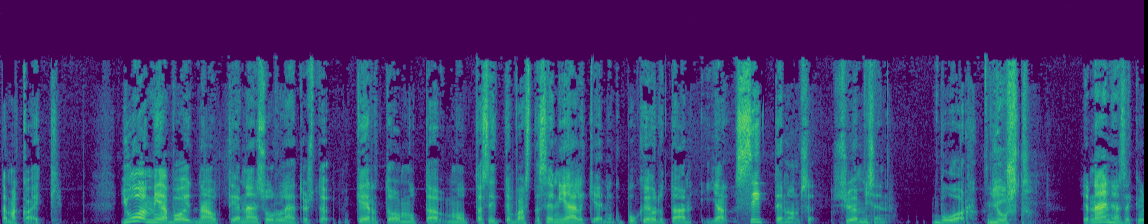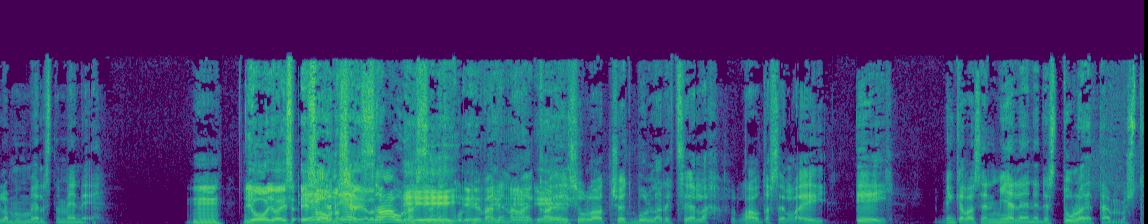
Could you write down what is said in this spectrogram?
tämä kaikki. Juomia voi nauttia, näin suurlähetystö kertoo, mutta, mutta sitten vasta sen jälkeen niin kun pukeudutaan ja sitten on se syömisen vuoro. Just. Ja näinhän se kyllä mun mielestä menee. Mm. Joo, joo, ei, ei Eihän- saunassa eihän ei saunassa ei, niin kuin ei, hyvänen ei, aika. Ei, Ei, sulla ole chatbullarit siellä lautasella. Ei, ei. Minkälaisen mieleen edes tulee tämmöistä?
